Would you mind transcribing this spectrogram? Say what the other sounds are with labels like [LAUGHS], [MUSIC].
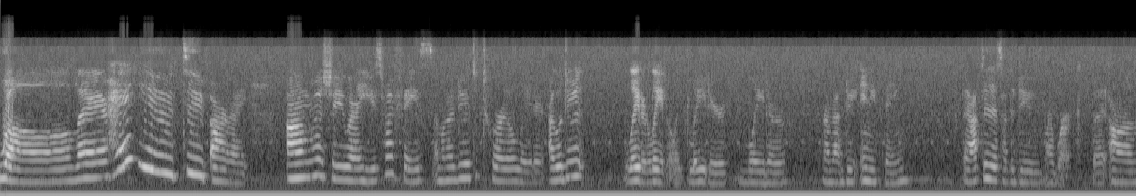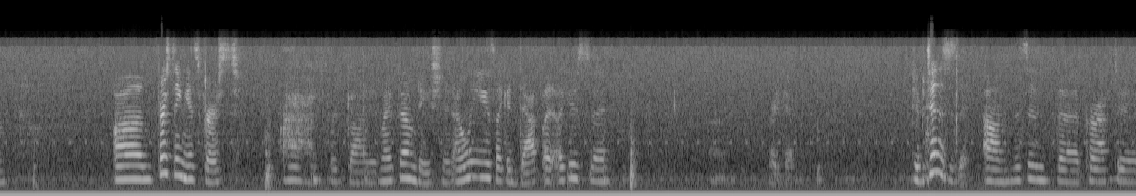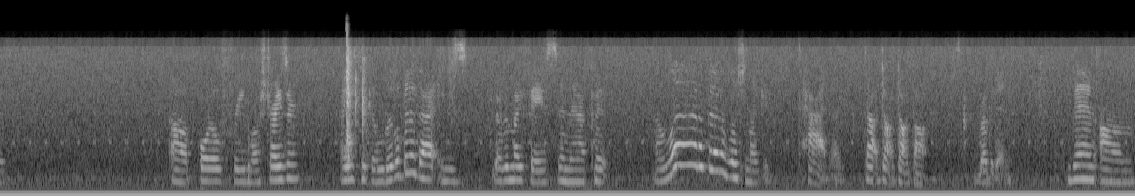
Well, there. Hey, YouTube. Alright. I'm going to show you what I use for my face. I'm going to do a tutorial later. I will do it later, later, like later, later. I'm not doing anything. But after this, I have to do my work. But, um, um, first thing is first. Ah, I forgot it. My foundation. I only use like a DAP. Like I said. Um, right there. Okay, pretend this is it. Um, this is the Proactiv uh, oil-free moisturizer. I just take a little bit of that and just rub it in my face, and then I put a little bit of lotion, like a tad, like dot, dot, dot, dot. Rub it in. Then, um,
